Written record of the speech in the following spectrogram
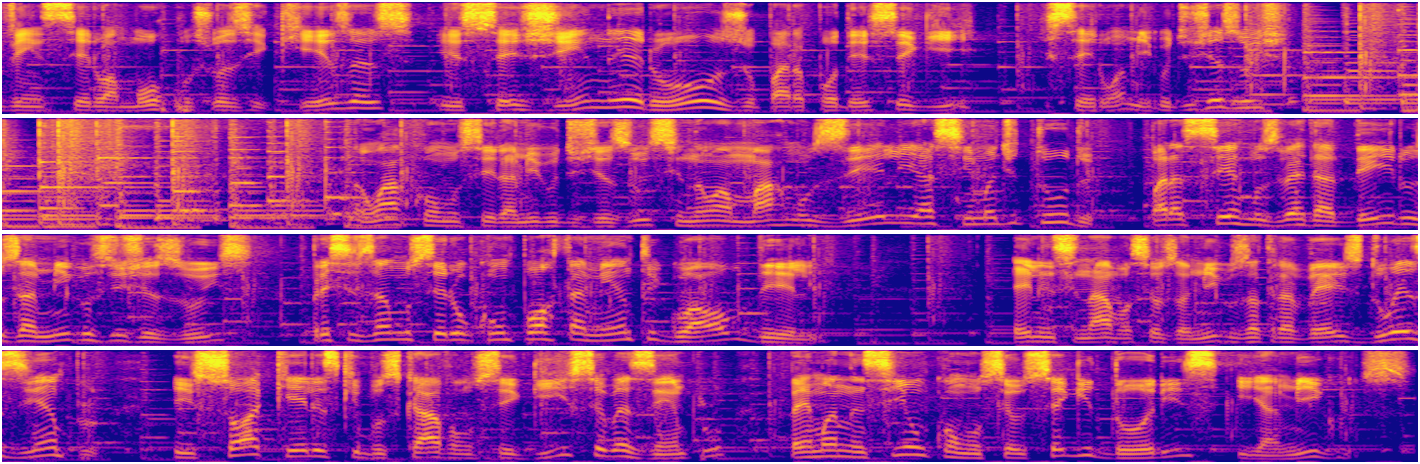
vencer o amor por suas riquezas e ser generoso para poder seguir e ser um amigo de Jesus. Não há como ser amigo de Jesus se não amarmos Ele acima de tudo. Para sermos verdadeiros amigos de Jesus, precisamos ter um comportamento igual ao dele. Ele ensinava seus amigos através do exemplo, e só aqueles que buscavam seguir seu exemplo permaneciam como seus seguidores e amigos.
